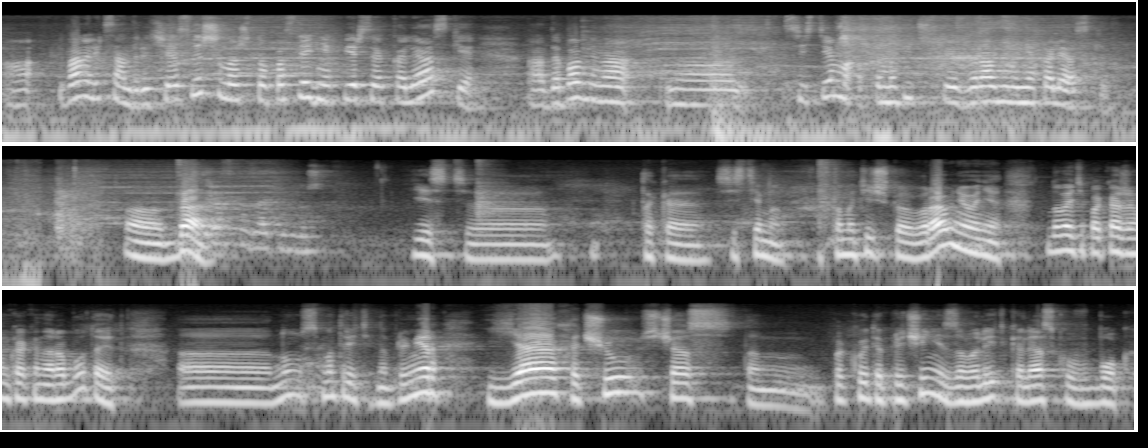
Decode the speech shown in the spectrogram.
А, Иван Александрович, я слышала, что в последних версиях коляски а, добавлена э, система автоматического выравнивания коляски. А, Да, Можете рассказать немножко? есть э, такая система автоматического выравнивания. Давайте покажем, как она работает. А, Ну, смотрите, например, я хочу сейчас там, по какой-то причине завалить коляску в бок.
